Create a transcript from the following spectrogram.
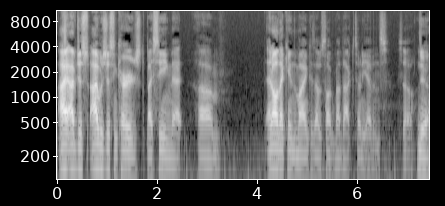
I, I've just I was just encouraged by seeing that, um, and all that came to mind because I was talking about Dr. Tony Evans. So Yeah,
